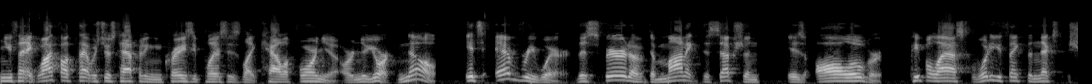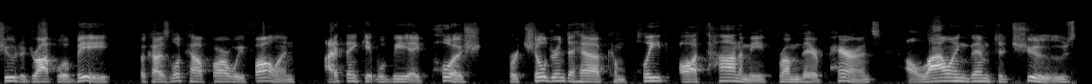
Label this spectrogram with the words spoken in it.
And you think, well, I thought that was just happening in crazy places like California or New York. No, it's everywhere. The spirit of demonic deception is all over. People ask, what do you think the next shoe to drop will be? Because look how far we've fallen. I think it will be a push for children to have complete autonomy from their parents, allowing them to choose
